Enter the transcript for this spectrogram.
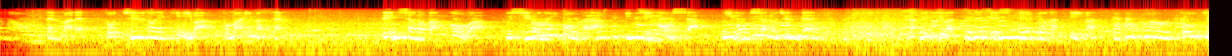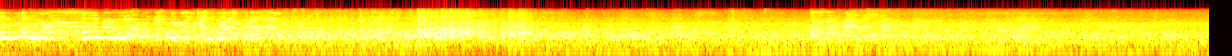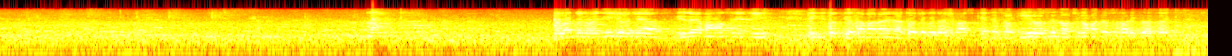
温泉まで途中の駅には止まりません。電車の番号は後ろの方から1号車2号車の順で座席は全て指定となっています。特急券の指定番号の席にお座りください。5番乗り場28発、伊豆山温泉行き、臨時特急サマーライナー到着いたします。県鉄の黄色線の内側までお下がりください。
